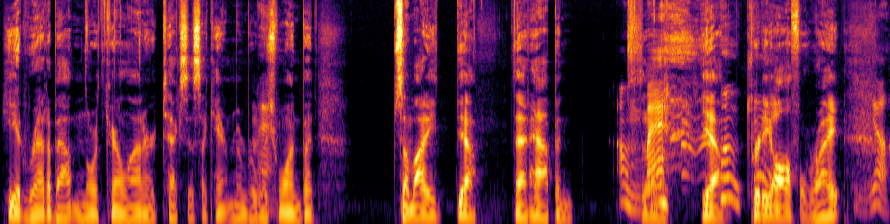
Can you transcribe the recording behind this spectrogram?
he had read about in North Carolina or Texas. I can't remember which one, but somebody, yeah, that happened. Oh So, man. yeah, pretty awful, right? Yeah.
